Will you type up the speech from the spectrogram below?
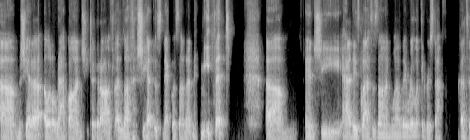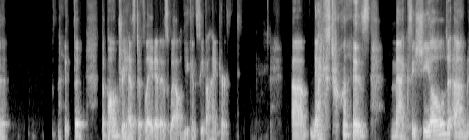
Um, she had a, a, little wrap on. She took it off. I love that she had this necklace on underneath it. Um, and she had these glasses on while they were looking for stuff. That's it. the, the palm tree has deflated as well. You can see behind her. Um, next was Maxi Shield. Um,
